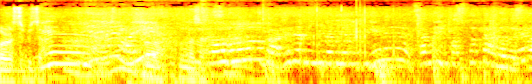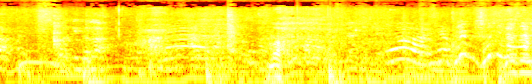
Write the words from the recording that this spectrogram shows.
रहेछ? पिज्जा अँ, ल चाहिँ। ल चाहिँ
